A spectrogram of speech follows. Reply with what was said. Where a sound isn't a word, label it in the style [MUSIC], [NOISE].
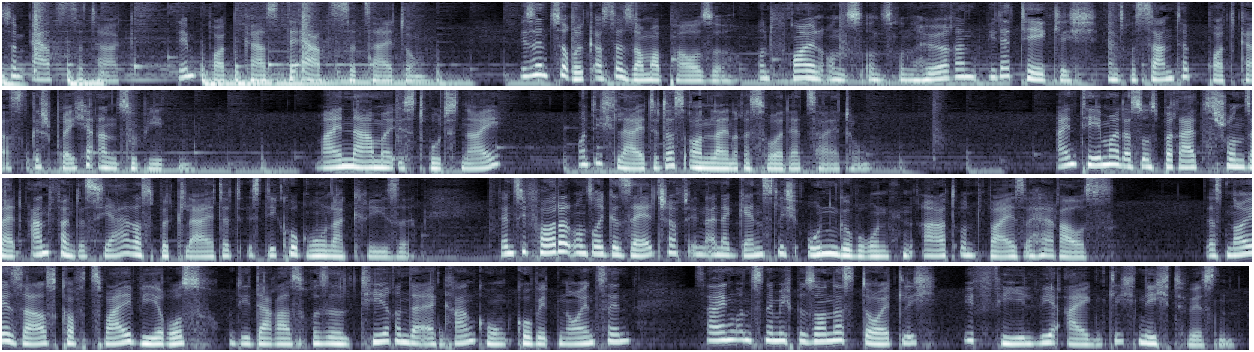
zum Ärztetag, dem Podcast der Ärztezeitung. Wir sind zurück aus der Sommerpause und freuen uns, unseren Hörern wieder täglich interessante Podcast-Gespräche anzubieten. Mein Name ist Ruth Ney und ich leite das Online-Ressort der Zeitung. Ein Thema, das uns bereits schon seit Anfang des Jahres begleitet, ist die Corona-Krise. Denn sie fordert unsere Gesellschaft in einer gänzlich ungewohnten Art und Weise heraus. Das neue SARS-CoV-2-Virus und die daraus resultierende Erkrankung Covid-19 zeigen uns nämlich besonders deutlich, wie viel wir eigentlich nicht wissen.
